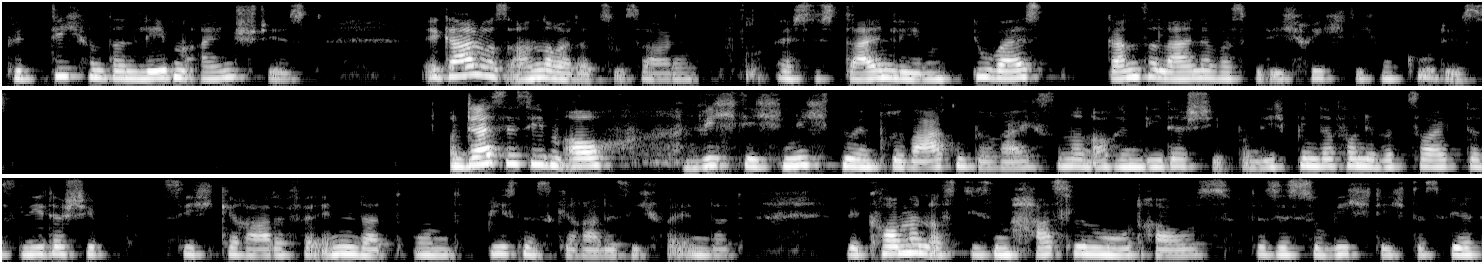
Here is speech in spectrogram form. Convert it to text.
für dich und dein Leben einstehst. Egal, was andere dazu sagen. Es ist dein Leben. Du weißt ganz alleine, was für dich richtig und gut ist. Und das ist eben auch wichtig, nicht nur im privaten Bereich, sondern auch im Leadership. Und ich bin davon überzeugt, dass Leadership sich gerade verändert und Business gerade sich verändert. Wir kommen aus diesem Hustle-Mode raus. Das ist so wichtig, dass wir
